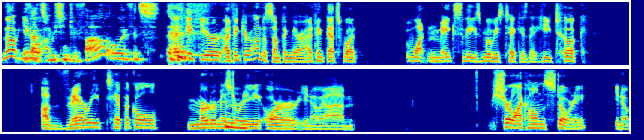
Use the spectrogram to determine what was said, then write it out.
no, you if know, that's reaching too far or if it's. I think you're I think you're onto something there. I think that's what what makes these movies tick is that he took a very typical murder mystery or, you know, um Sherlock Holmes story, you know,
